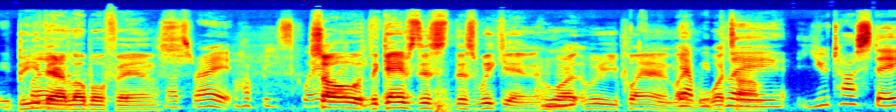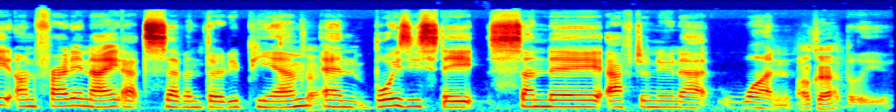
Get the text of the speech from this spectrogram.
we Be play. there, Lobo fans. That's right. Or be square So like we the games this this weekend, who are mm-hmm. who are you playing? Like yeah, we what play time? Utah State on Friday night at 7:30 p.m. Okay. and Boise State Sunday afternoon at one. Okay. I believe.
